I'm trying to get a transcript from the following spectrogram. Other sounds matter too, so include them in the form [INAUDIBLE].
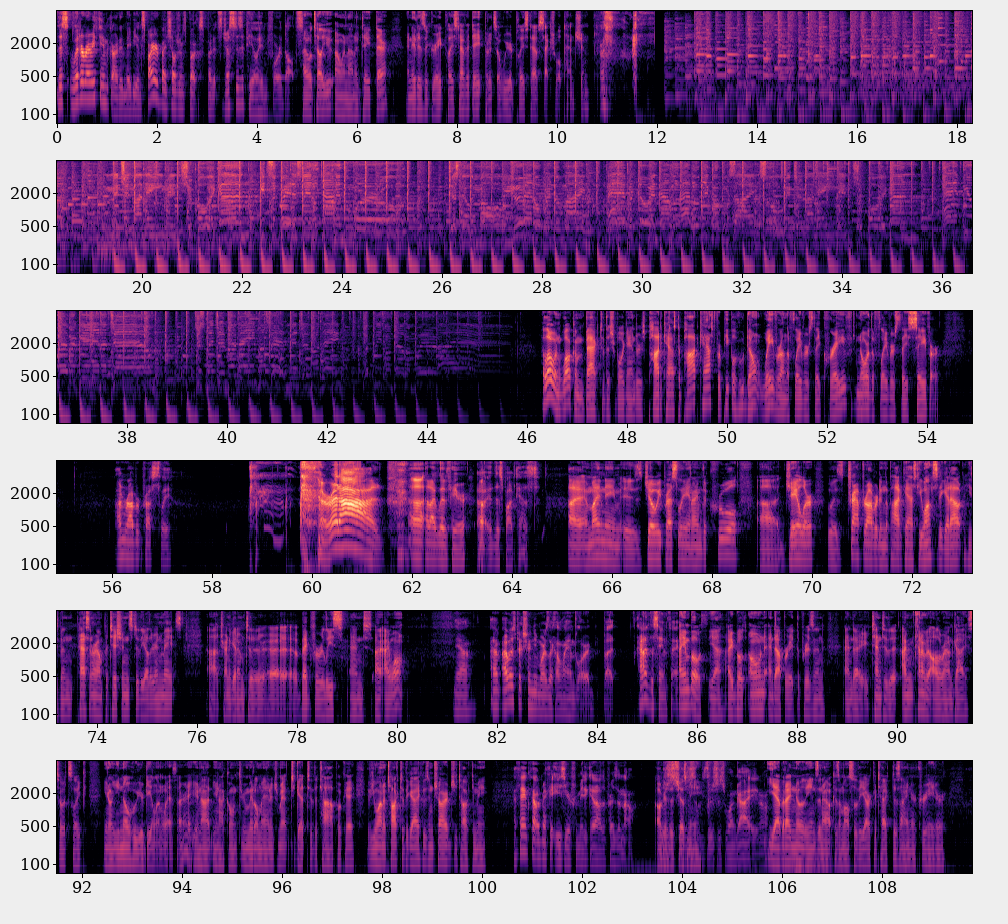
This literary themed garden may be inspired by children's books, but it's just as appealing for adults. I will tell you, I went on a date there, and it is a great place to have a date, but it's a weird place to have sexual tension. [LAUGHS] welcome back to the Sheboyganders podcast, a podcast for people who don't waver on the flavors they crave nor the flavors they savor. I'm Robert Presley. [LAUGHS] right on! Uh, and I live here uh, in this podcast. Uh, and my name is Joey Presley, and I'm the cruel uh, jailer who has trapped Robert in the podcast. He wants to get out. He's been passing around petitions to the other inmates, uh, trying to get him to uh, beg for release, and I, I won't. Yeah. I, I was picturing you more as like a landlord, but it's kind of the same thing. I am both. Yeah, I both own and operate the prison, and I tend to the. I'm kind of an all-around guy, so it's like you know you know who you're dealing with. All right, you're not you're not going through middle management to get to the top. Okay, if you want to talk to the guy who's in charge, you talk to me. I think that would make it easier for me to get out of the prison, though. Oh, because it's just me. There's, there's just one guy, you know. Yeah, but I know the ins and out because I'm also the architect, designer, creator.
